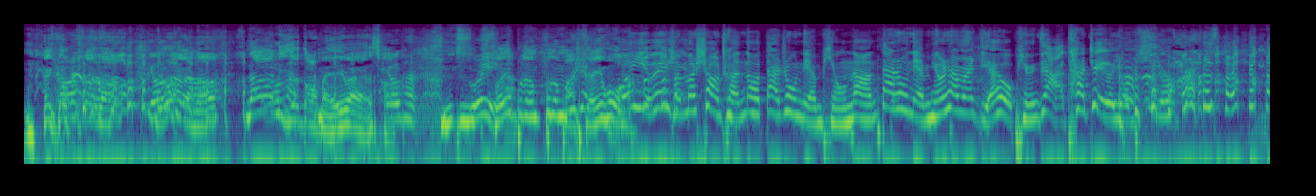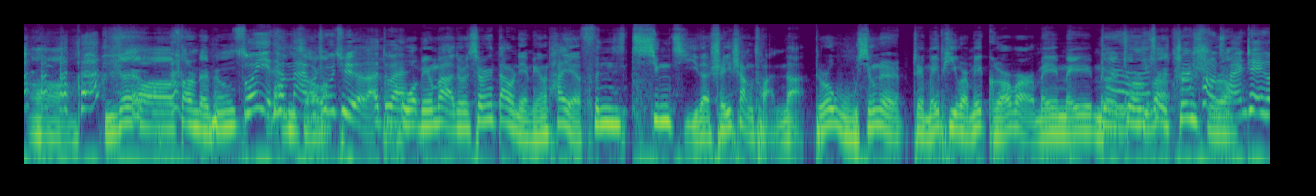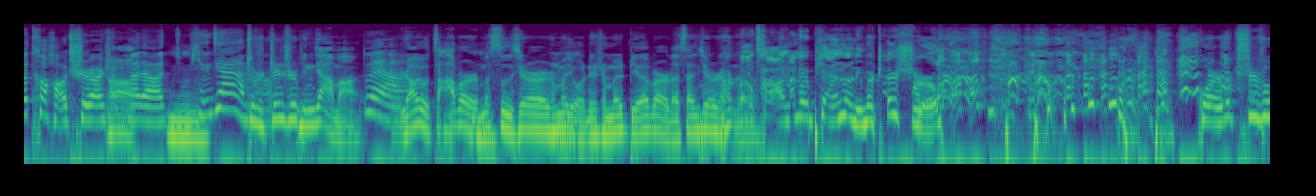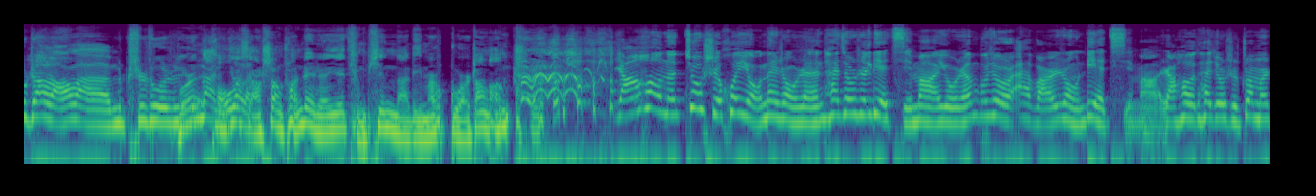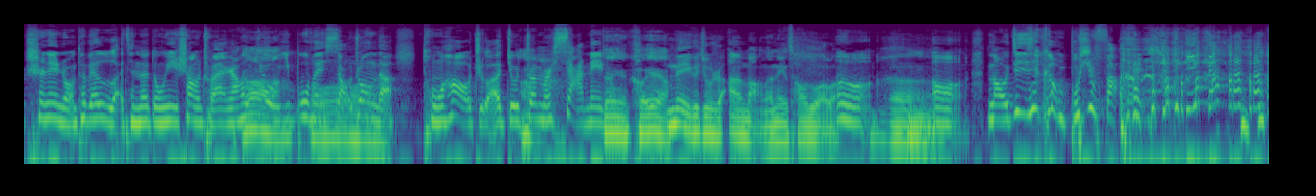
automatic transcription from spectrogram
有可能，有有可能能，那你就倒霉呗！操，有可能。所以啊所以不能不能买，便宜货所。以为什么上传到大众点评呢？大众点评上面底下有评价，他这个有屁味儿，啊，你这个大众点评，所以他卖不出去了。对，我明白了，就是相当于大众点评，它也分星级的，谁上传的，比如说五星这这没屁味儿，没格味儿，没没没对，就是最真实啊。上传这个特好吃什么的、评价嘛，就是真实评价嘛。对啊然后有杂味儿，什么四星儿，什么有那什么别的味儿的三星儿什么的，我操！你妈这骗人的，里面掺屎了！或者什么吃出蟑螂了，吃出不是，那你就想上传这人也挺拼的，里面裹着蟑螂吃。然后呢，就是会有那种人，他就是猎奇嘛。有人不就是爱玩这种猎奇嘛？然后他就是专门吃那种特别恶心的东西上传，然后就有一部分小众的同好者就专门下那种。对，也可以啊。那个就是暗网的那个操作了。嗯嗯，嗯，脑筋急梗不是法外之地。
